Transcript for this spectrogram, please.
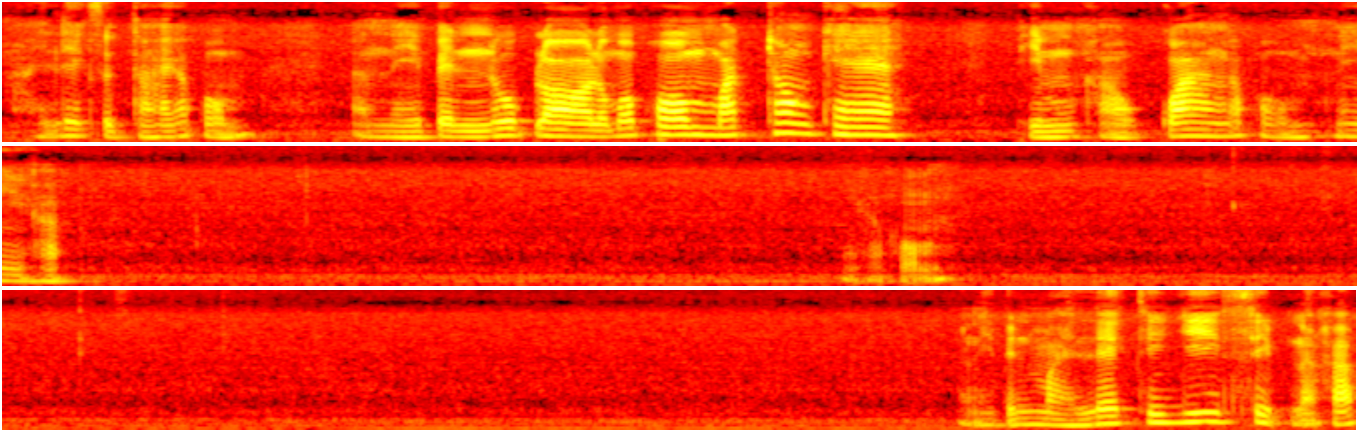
หมายเลขสุดท้ายครับผม อันนี้เป็นรูปหล่อหลวงพ่อพรมวัดช่องแค พิมพ์เขากว้างครับผมนี่ครับนี่ครับผมอันนี้เป็นหมายเลขที่ยี่สิบนะครับ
